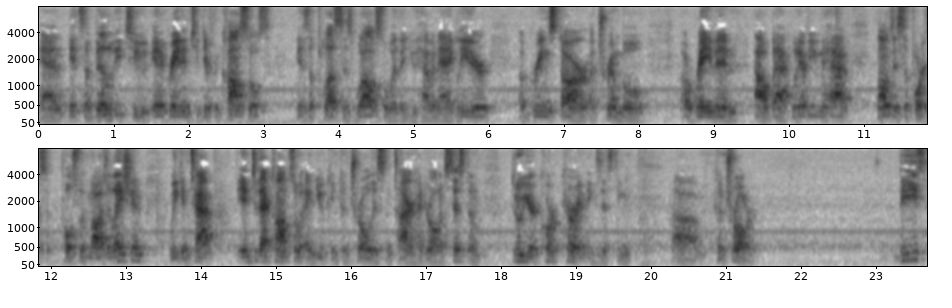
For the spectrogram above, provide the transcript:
And its ability to integrate into different consoles is a plus as well. So whether you have an Ag Leader, a GreenStar, a Trimble, a Raven, Outback, whatever you may have, as long as it supports pulse width modulation, we can tap into that console and you can control this entire hydraulic system through your current existing um, controller. These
